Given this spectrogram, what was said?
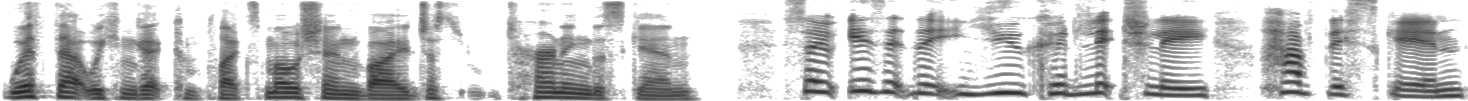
with that, we can get complex motion by just turning the skin so, is it that you could literally have this skin,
